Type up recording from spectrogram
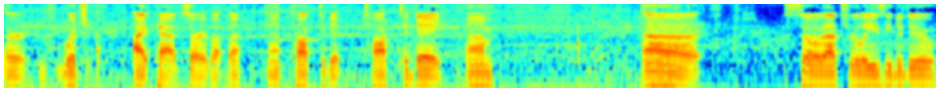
or which iPad. Sorry about that. Can't talk to get talk today. Um. Uh. So that's really easy to do.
